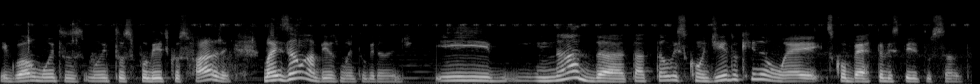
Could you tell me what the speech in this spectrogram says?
igual muitos, muitos políticos fazem, mas é um abismo muito grande. E nada está tão escondido que não é descoberto pelo Espírito Santo.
